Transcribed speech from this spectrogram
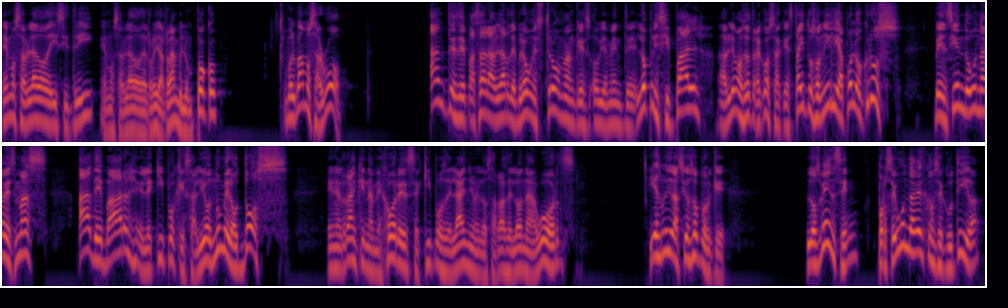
hemos hablado de EC3, hemos hablado del Royal Rumble un poco. Volvamos a Raw. Antes de pasar a hablar de Braun Strowman, que es obviamente lo principal, hablemos de otra cosa, que es Titus O'Neill y Apollo Cruz, venciendo una vez más a The Bar, el equipo que salió número 2 en el ranking a mejores equipos del año en los Arras de Lona Awards. Y es muy gracioso porque los vencen por segunda vez consecutiva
